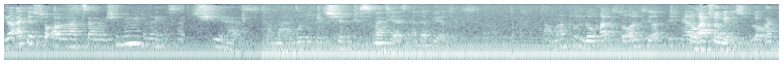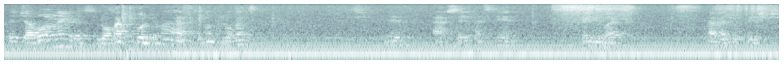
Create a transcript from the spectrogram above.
یا اگه سوال مطرح میشه نمی‌دونه اصلا چی هست. و مربوط به چه قسمتی از ادبیات هست. معمولا تو لغت سوال زیاد پیش میاد. لغت رو می‌رسه لغت؟ به جواب نمی‌رسه. لغت کل به من حرف لغت عرصه هست که خیلی باید توجه بهش بشه.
